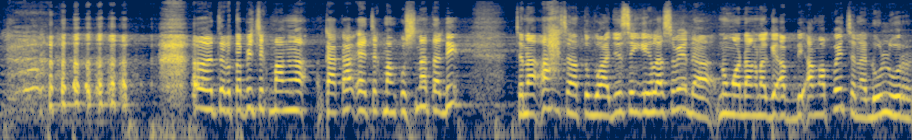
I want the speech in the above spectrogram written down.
uh, tapi cek mang kakak eh cek mangkusna tadi cina ah cina tubuh aja sing ikhlas weda nu ngodang lagi abdi anggap we cina dulur.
